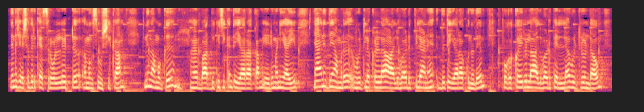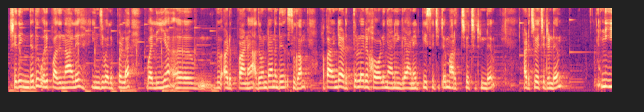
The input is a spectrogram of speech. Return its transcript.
ഇതിന് ശേഷം ഇതൊരു കസറോളിൽ ഇട്ട് നമുക്ക് സൂക്ഷിക്കാം. ഇനി നമുക്ക് ബാർബിക്യൂ ചിക്കൻ തയ്യാറാക്കാം. ഏഴ് മണിയായി. ഞാനിത് നമ്മുടെ വീട്ടിലൊക്കെ ഉള്ള ആലുവാടുപ്പിലാണ് ഇത് തയ്യാറാക്കുന്നത്. പുകക്കയിലുള്ള ആലുവാടുപ്പ് എല്ലാ വീട്ടിലും ഉണ്ടാവും. പക്ഷേ ഇത് എന്റെത് ഒരു പതിനാല് ഇഞ്ച് വലിപ്പമുള്ള വലിയ അടുപ്പാണ്. അതുകൊണ്ടാണ് ഇത് സുഖം. അപ്പോൾ അതിന്റെ അടുത്തുള്ള ഒരു ഹോൾ ഞാൻ ഈ ഗ്രാനൈറ്റ് പീസ് വെച്ചിട്ട് മറച്ച് വെച്ചിട്ടുണ്ട്. അടച്ചു വെച്ചിട്ടുണ്ട്. ഈ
